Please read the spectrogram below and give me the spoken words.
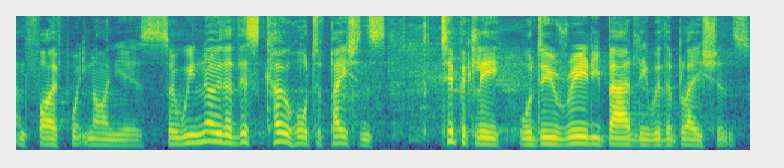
and 5.9 years. So we know that this cohort of patients typically will do really badly with ablations.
